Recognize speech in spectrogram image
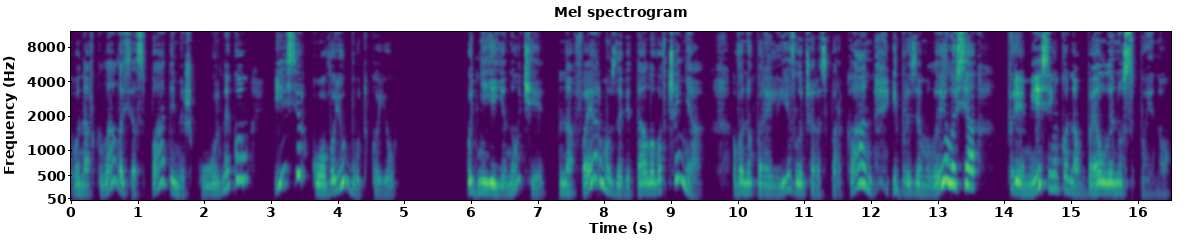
вона вклалася спати між курником і сірковою будкою. Однієї ночі на ферму завітало вовченя. Воно перелізло через паркан і приземлилося прямісінько на Беллину спину.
